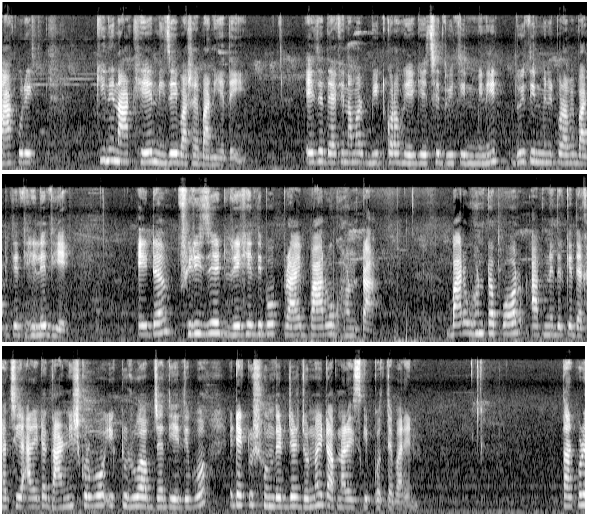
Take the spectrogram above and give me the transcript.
না করে কিনে না খেয়ে নিজেই বাসায় বানিয়ে দেই। এই যে দেখেন আমার বিট করা হয়ে গিয়েছে দুই তিন মিনিট। দুই তিন মিনিট পর আমি বাটিতে ঢেলে দিয়ে এইটা ফ্রিজে রেখে দেব প্রায় বারো ঘণ্টা। বারো ঘণ্টা পর আপনাদেরকে দেখাচ্ছি আর এটা গার্নিশ করব, একটু রুয়াবজা দিয়ে দেব। এটা একটু সৌন্দর্যের জন্য এটা আপনারা স্কিপ করতে পারেন। তারপরে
